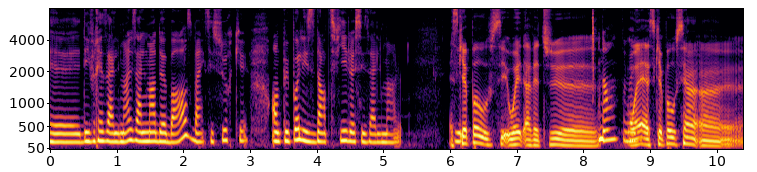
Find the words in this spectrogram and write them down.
euh, des vrais aliments, les aliments de base, ben c'est sûr que on ne peut pas les identifier là, ces aliments-là. Est-ce qu'il n'y a pas aussi. Oui, avais-tu. euh, Non. Ouais, est-ce qu'il n'y a pas aussi un. un, euh,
